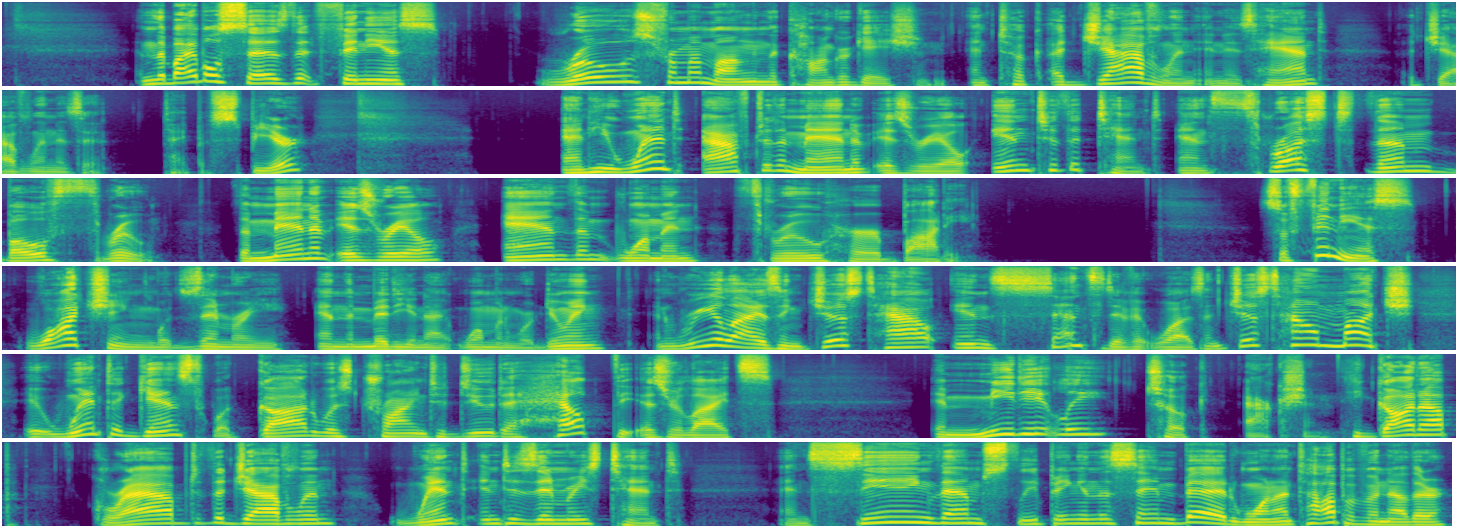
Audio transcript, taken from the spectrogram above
And the Bible says that Phineas rose from among the congregation and took a javelin in his hand a javelin is a type of spear. And he went after the man of Israel into the tent and thrust them both through, the man of Israel and the woman through her body. So Phineas, watching what Zimri and the Midianite woman were doing, and realizing just how insensitive it was and just how much it went against what God was trying to do to help the Israelites, immediately took action. He got up grabbed the javelin, went into Zimri's tent, and seeing them sleeping in the same bed, one on top of another,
